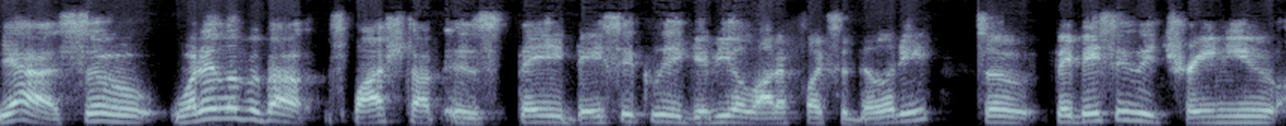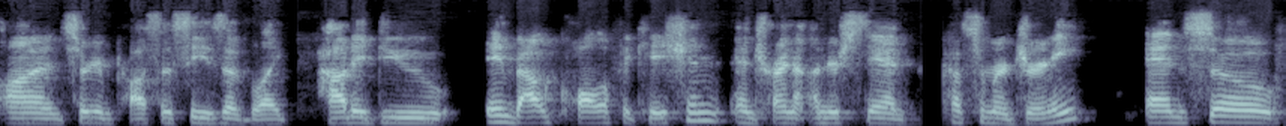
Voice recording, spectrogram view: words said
Yeah. So what I love about Splashtop is they basically give you a lot of flexibility. So they basically train you on certain processes of like how to do inbound qualification and trying to understand customer journey. And so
